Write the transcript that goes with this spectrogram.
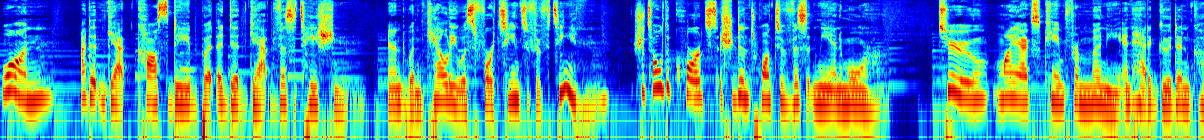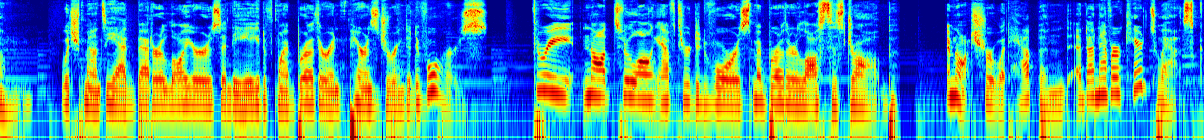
1. I didn't get custody, but I did get visitation. And when Kelly was 14 to 15, she told the courts she didn't want to visit me anymore. 2. My ex came from money and had a good income, which meant he had better lawyers and the aid of my brother and parents during the divorce. 3. Not too long after the divorce, my brother lost his job. I'm not sure what happened, and I never cared to ask.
